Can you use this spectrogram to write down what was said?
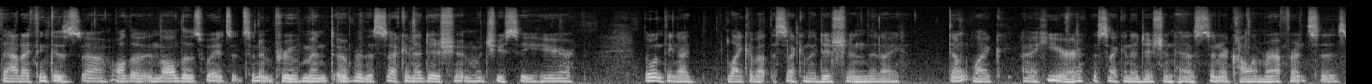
That I think is, uh, although in all those ways, it's an improvement over the second edition, which you see here. The one thing I like about the second edition that I don't like uh, here. The second edition has center column references,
